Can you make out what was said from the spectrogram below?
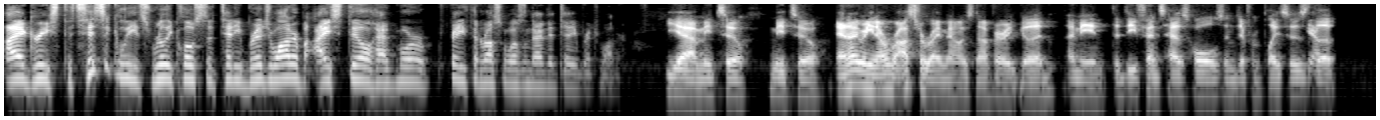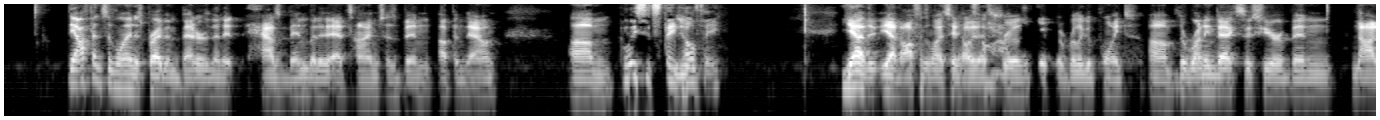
I agree. Statistically, it's really close to Teddy Bridgewater, but I still had more faith in Russell Wilson than I did Teddy Bridgewater. Yeah, me too. Me too. And I mean, our roster right now is not very good. I mean, the defense has holes in different places. Yep. The the offensive line has probably been better than it has been, but it at times has been up and down. Um, at least it stayed healthy. Yeah, the, yeah, the offensive line stayed healthy. That's true. That's a really good point. Um, the running backs this year have been not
